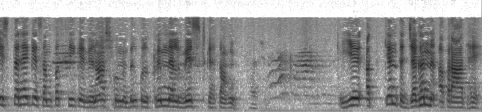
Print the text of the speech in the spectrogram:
इस तरह के संपत्ति के विनाश को मैं बिल्कुल क्रिमिनल वेस्ट कहता हूँ। अच्छा। ये अत्यंत जघन्य अपराध है,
